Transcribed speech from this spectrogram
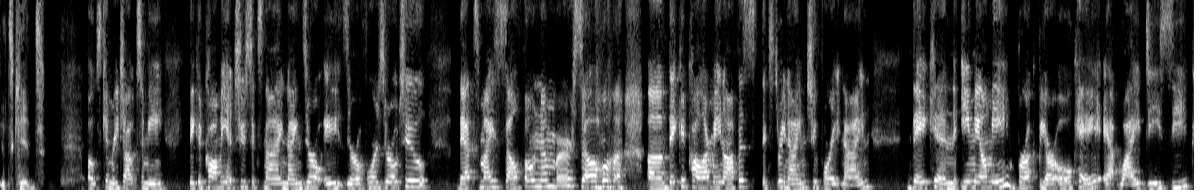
It's kids. Folks can reach out to me. They could call me at 269-908-0402 that's my cell phone number. So um, they could call our main office, 639 2489. They can email me, Brook, B R O O K, at ydcpal.org,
